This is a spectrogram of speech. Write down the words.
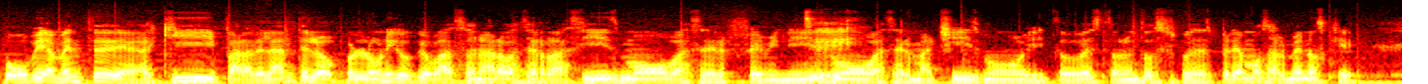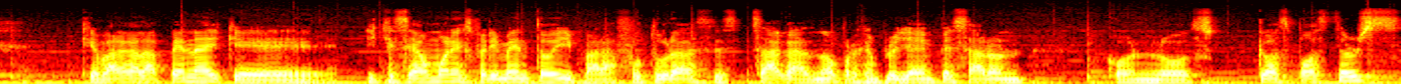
obviamente de aquí para adelante lo, lo único que va a sonar va a ser racismo, va a ser feminismo, Sí. va a ser machismo y todo esto, ¿no? Entonces, pues esperemos al menos que, que valga la pena y que, y que sea un buen experimento y para futuras sagas, ¿no? Por ejemplo, ya empezaron con los Ghostbusters,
